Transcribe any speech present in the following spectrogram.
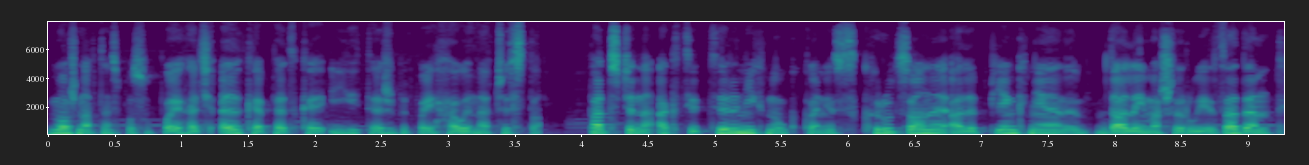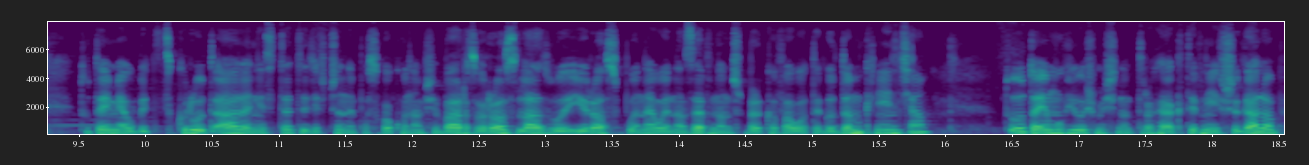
można w ten sposób pojechać Elkę, Petkę i też by pojechały na czysto. Patrzcie na akcję tylnych nóg, jest skrócony, ale pięknie dalej maszeruje zadem. Tutaj miał być skrót, ale niestety dziewczyny po skoku nam się bardzo rozlazły i rozpłynęły na zewnątrz, brakowało tego domknięcia. Tutaj mówiłyśmy się na trochę aktywniejszy galop,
